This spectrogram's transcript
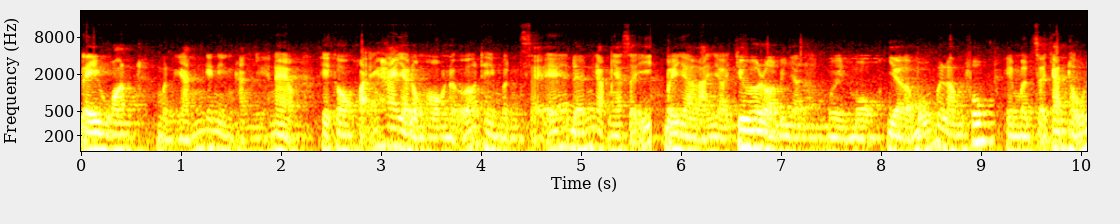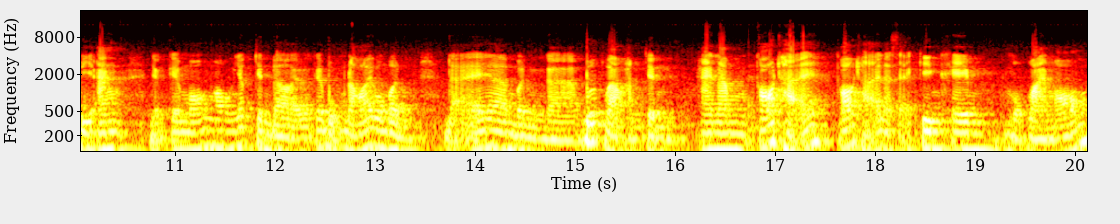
day one mình gắn cái niềng răng như thế nào. Thì còn khoảng 2 giờ đồng hồ nữa thì mình sẽ đến gặp nha sĩ bây giờ là giờ trưa rồi, bây giờ là 11 giờ 45 phút thì mình sẽ tranh thủ đi ăn những cái món ngon nhất trên đời và cái bụng đói của mình để à, mình à, bước vào hành trình hai năm có thể có thể là sẽ kiêng khem một vài món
